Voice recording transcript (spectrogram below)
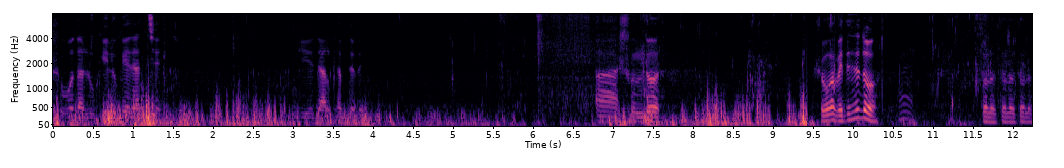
শুভদা লুকিয়ে লুকিয়ে যাচ্ছে। গিয়ে জাল খাপ দেবে। সুন্দর। শুভকা বেঁধেছে তো? হ্যাঁ। চলো চলো চলো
